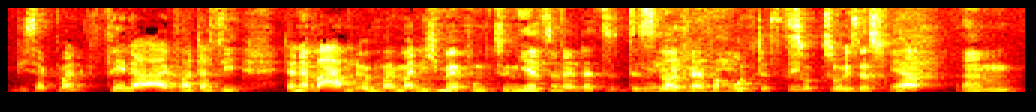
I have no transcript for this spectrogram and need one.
wie sagt man, Fehler. Einfach, dass sie dann am Abend irgendwann mal nicht mehr funktioniert, sondern das, das nee, läuft nee, einfach rund, das Ding. So, so ist es. Ja. Ähm,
